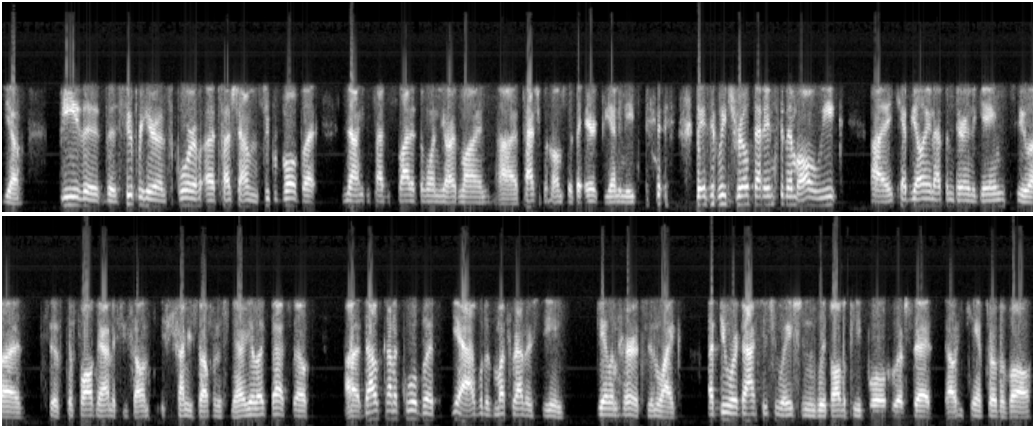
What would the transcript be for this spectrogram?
you know be the the superhero and score a touchdown in the Super Bowl, but no, he decided to slide at the one yard line. Uh, Patrick Mahomes said that Eric Bieniemy basically drilled that into them all week. Uh, he kept yelling at them during the game to uh, to to fall down if you fell if you found yourself in a scenario like that. So uh, that was kind of cool. But yeah, I would have much rather seen Jalen Hurts in like a do or die situation with all the people who have said, "Oh, he can't throw the ball,"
